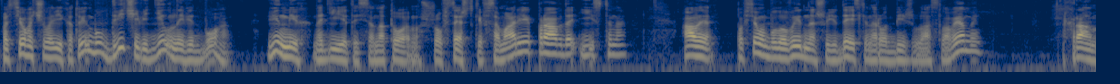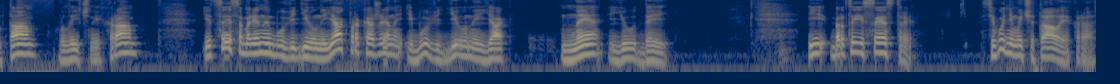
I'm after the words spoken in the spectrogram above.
про цього чоловіка, то він був двічі відділений від Бога. Він міг надіятися на те, що все ж таки в Самарії правда, істина, але по всьому було видно, що юдейський народ більш благословений, храм там, величний храм. І цей самарянин був відділений як прокажений, і був відділений як не юдей. І, брати і сестри, сьогодні ми читали якраз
